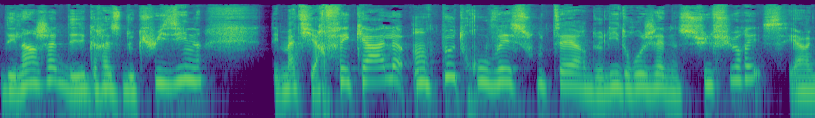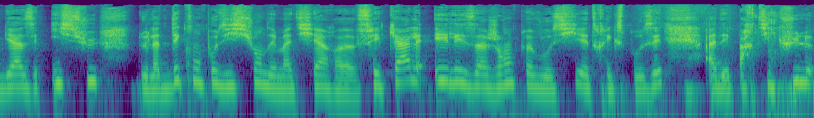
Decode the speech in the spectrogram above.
des lingettes, des graisses de cuisine, des matières fécales. On peut trouver sous terre de l'hydrogène sulfuré, c'est un gaz issu de la décomposition des matières euh, fécales, et les agents peuvent aussi être exposés à des particules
